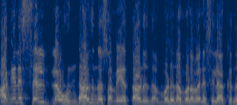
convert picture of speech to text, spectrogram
അങ്ങനെ സെൽഫ് ലവ് ഉണ്ടാകുന്ന സമയത്താണ് നമ്മൾ നമ്മളെ മനസ്സിലാക്കുന്നത്.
